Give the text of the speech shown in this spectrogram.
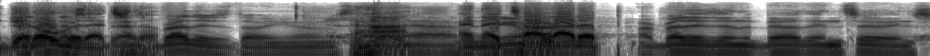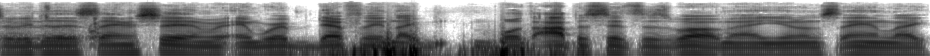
get that- over that that's stuff. brothers though, you know what I'm saying? Uh-huh. And I Me tell a lot of- my brothers in the building too, and so we do the same shit, and we're, and we're definitely like both opposites as well, man. You know what I'm saying? Like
